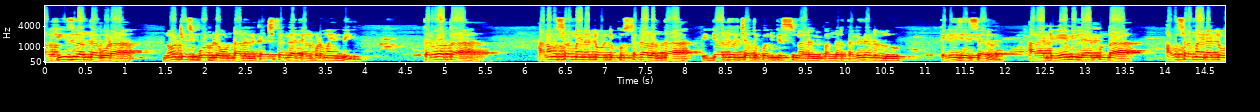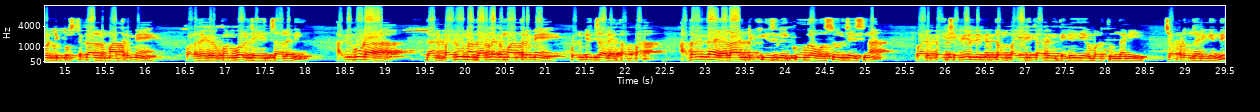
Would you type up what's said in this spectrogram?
ఆ ఫీజులంతా కూడా నోటీస్ బోర్డులో ఉండాలని ఖచ్చితంగా తెలపడమైంది. తర్వాత అనవసరమైనటువంటి పుస్తకాలంతా విద్యార్థుల చేత కొనిపిస్తున్నారని కొందరు తల్లిదండ్రులు తెలియజేశారు. అలాంటివి ఏమీ లేకుండా అవసరమైనటువంటి పుస్తకాలను మాత్రమే వాళ్ళ దగ్గర కొనుగోలు చేయించాలని అవి కూడా దానిపైన ఉన్న ధరలకు మాత్రమే కొనిపించాలే తప్ప అదనంగా ఎలాంటి ఫీజులు ఎక్కువగా వసూలు చేసినా వారిపై చర్యల నిమిత్తం పై అధికారులకు తెలియజేయబడుతుందని చెప్పడం జరిగింది.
